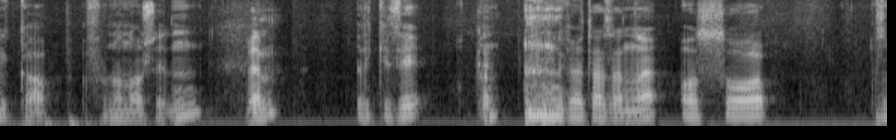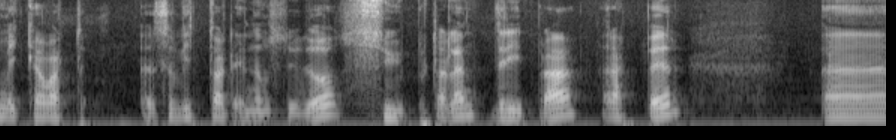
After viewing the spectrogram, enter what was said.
hooka opp for noen år siden. Hvem? Jeg vil ikke si. Det kan vi ta senere. Og så Som ikke har vært eh, så vidt vært innom studio. Supertalent, dritbra, rapper. Eh,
